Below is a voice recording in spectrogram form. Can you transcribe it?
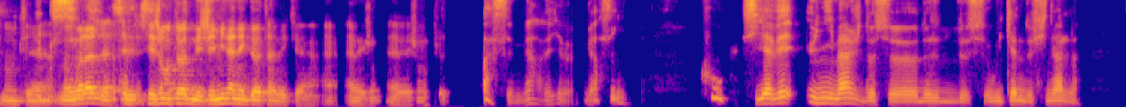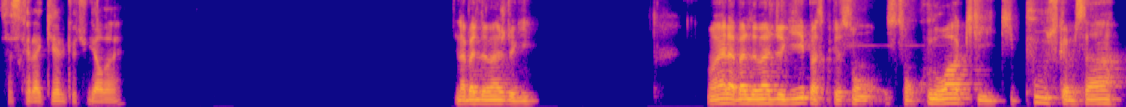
donc, donc, voilà, c'est Jean-Claude, mais j'ai mis l'anecdote avec, avec Jean-Claude. ah, c'est merveilleux, merci. S'il y avait une image de ce, de, de ce week-end de finale, ça serait laquelle que tu garderais? La balle de match de Guy. Ouais, la balle de match de Guy, parce que son, son coup droit qui, qui pousse comme ça,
